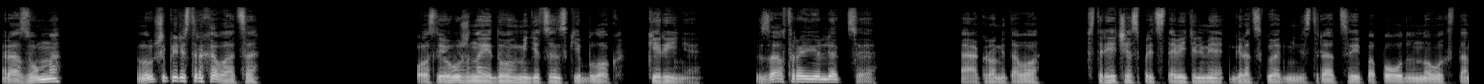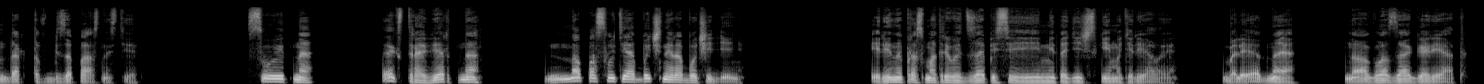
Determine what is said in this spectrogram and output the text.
«Разумно. Лучше перестраховаться». После ужина иду в медицинский блок, к Ирине. Завтра ее лекция. А кроме того, встреча с представителями городской администрации по поводу новых стандартов безопасности. Суетно, экстравертно, но, по сути, обычный рабочий день. Ирина просматривает записи и методические материалы. Бледная, но глаза горят.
